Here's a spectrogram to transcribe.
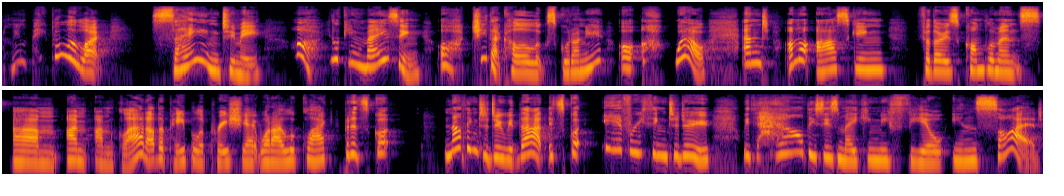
I mean people are like saying to me, oh, you're looking amazing. Oh, gee, that color looks good on you. Oh, oh wow. And I'm not asking for those compliments. Um, I'm, I'm glad other people appreciate what I look like, but it's got nothing to do with that. It's got everything to do with how this is making me feel inside.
